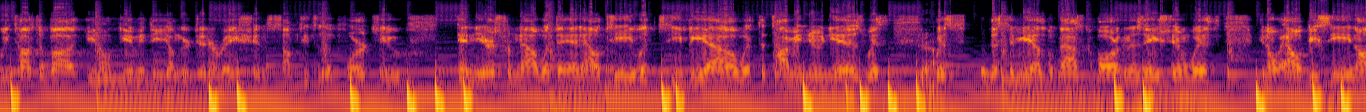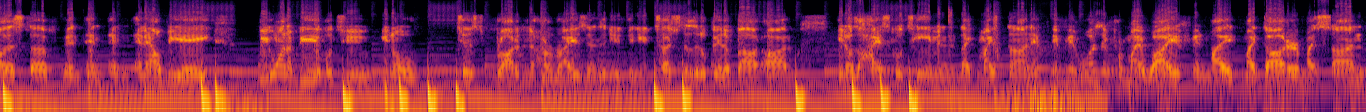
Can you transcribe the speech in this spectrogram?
we talked about you know giving the younger generation something to look forward to. 10 years from now with the NLT, with CBL, with the Tommy Nunez, with yeah. with the Sin Miedo basketball organization, with you know LBC and all that stuff, and, and, and, and LBA, we want to be able to you know just broaden the horizons. And you and you touched a little bit about on you know the high school team and like my son. If, if it wasn't for my wife and my my daughter my son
